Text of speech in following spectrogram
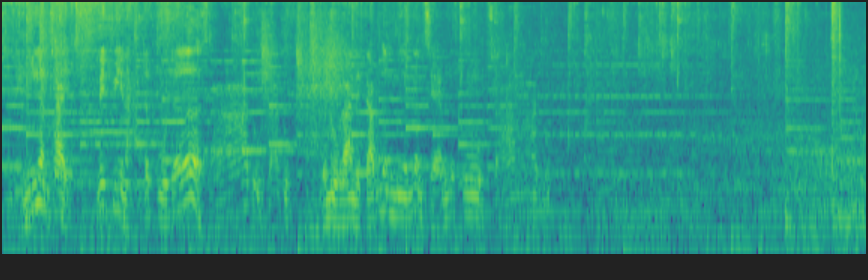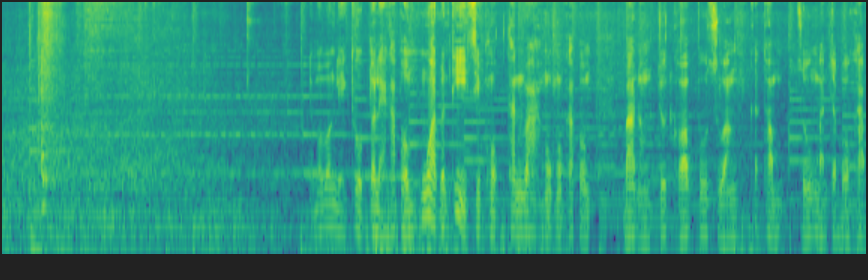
ให้ได้มีเงินใช้ในปีหน้าจะปูเด้อสาธุสาธุเป็นลูกหลานได้จับเงินหมื่นเงินแสนจะปูสาธุ เดี๋ยวมาเบิ่งเลขถูกตัวแรกครับผมงวดวันที่ 16ธันวา66ครับผมบ้านของจุดขอปูสวงกระท่อมสูงบรรจโบกครับ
